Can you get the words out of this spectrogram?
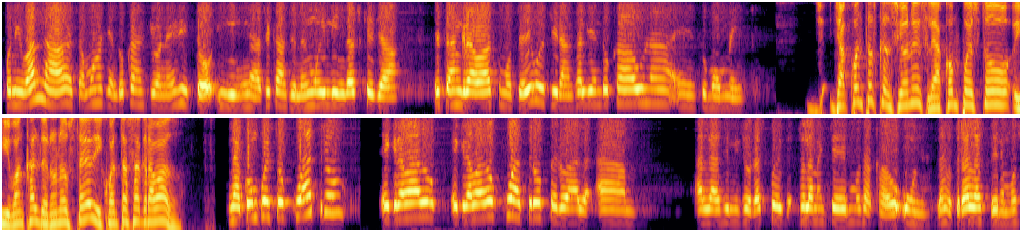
con Iván nada, estamos haciendo canciones y, to y me hace canciones muy lindas que ya están grabadas, como te digo, y irán saliendo cada una en su momento. ¿Ya cuántas canciones le ha compuesto Iván Calderón a usted y cuántas ha grabado? Me ha compuesto cuatro He grabado, he grabado cuatro, pero a, a, las emisoras pues solamente hemos sacado una. Las otras las tenemos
